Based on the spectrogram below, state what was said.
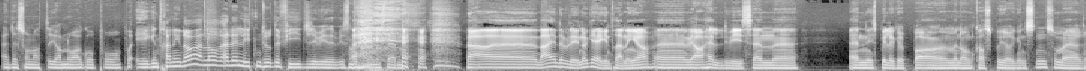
Er det sånn at januar går på, på egentrening da, eller er det en liten tur til Fiji vi, vi snakker om isteden? ja, nei, det blir nok egentrening, ja. Eh, vi har heldigvis en, eh, en i spillergruppa med navn Kasper Jørgensen som er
